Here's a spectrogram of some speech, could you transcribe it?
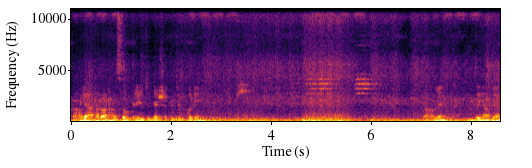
তাহলে আঠারো আঠারো, ছত্রিশ যদি এর সাথে যোগ করি, তাহলে দুই হাজার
